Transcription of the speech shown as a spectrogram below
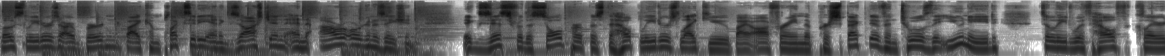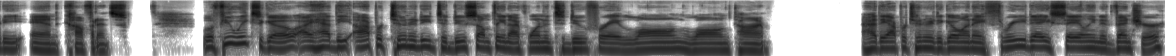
Most leaders are burdened by complexity and exhaustion, and our organization exists for the sole purpose to help leaders like you by offering the perspective and tools that you need to lead with health, clarity, and confidence. Well, a few weeks ago, I had the opportunity to do something I've wanted to do for a long, long time. I had the opportunity to go on a three day sailing adventure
